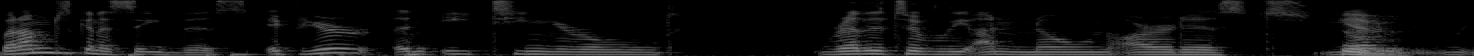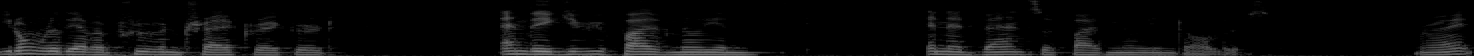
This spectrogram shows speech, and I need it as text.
but I'm just gonna say this: if you're an 18 year old, relatively unknown artist, you Hmm. haven't, you don't really have a proven track record, and they give you five million in advance of five million dollars, right?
